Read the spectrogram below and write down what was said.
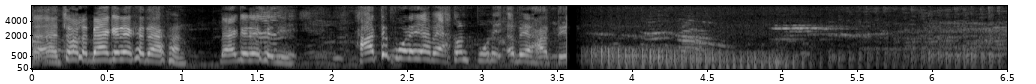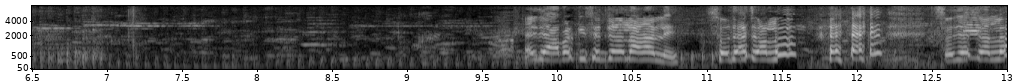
হ্যাঁ, চলো ব্যাগে রেখে দাও এখন। ব্যাগে রেখে দিই হাতে পড়ে যাবে এখন পড়ে যাবে হাতে। এই যে আবার কিসের জন্য দাঁড়ালে? সোজা চলো। সোজা চলো।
